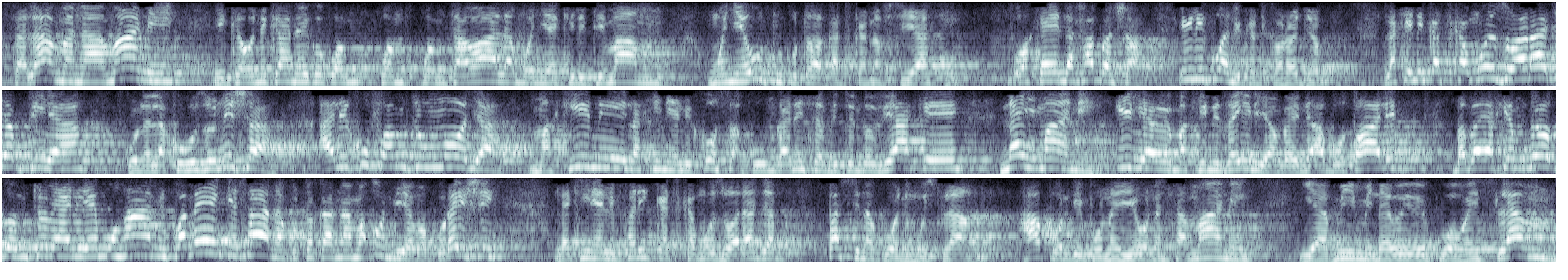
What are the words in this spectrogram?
Salama na amani ikaonekana iko kwa, kwa, kwa mtawala mwenye akili timamu mwenye utu kutoka katika nafsi yake. Wakaenda Habasha. Ilikuwa ni katika Rajab. Lakini katika mwezi wa Rajab pia kuna la kuhuzunisha. Alikufa mtu mmoja makini lakini alikosa kuunganisha vitendo vyake na imani ili awe makini zaidi ambaye ni Abu Talib baba yake mdogo mtume aliyemuhami kwa mengi sana kutokana na maudhi ya makuraishi lakini alifariki katika mwezi wa Rajab basi na kuwa ni Muislamu. Hapo ndipo naiona thamani ya mimi na wewe kuwa waislamu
